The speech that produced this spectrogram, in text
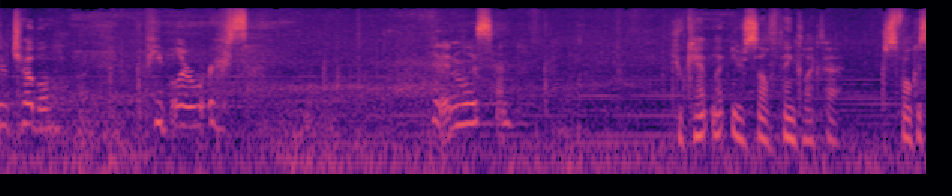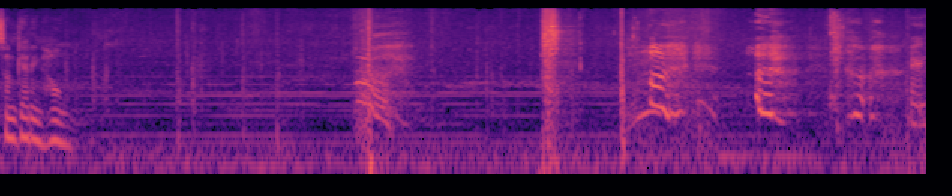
Are trouble. People are worse. I didn't listen. You can't let yourself think like that. Just focus on getting home. I,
